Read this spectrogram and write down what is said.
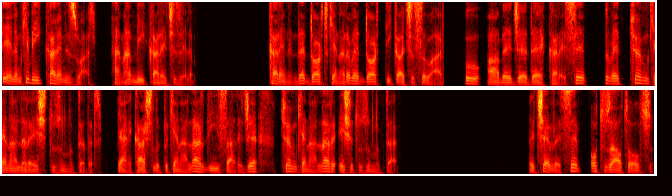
Diyelim ki bir karemiz var. Hemen bir kare çizelim. Karenin de dört kenarı ve dört dik açısı var. Bu ABCD karesi ve tüm kenarlara eşit uzunluktadır. Yani karşılıklı kenarlar değil sadece, tüm kenarlar eşit uzunlukta. Ve çevresi 36 olsun.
